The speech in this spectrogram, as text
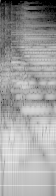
Música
